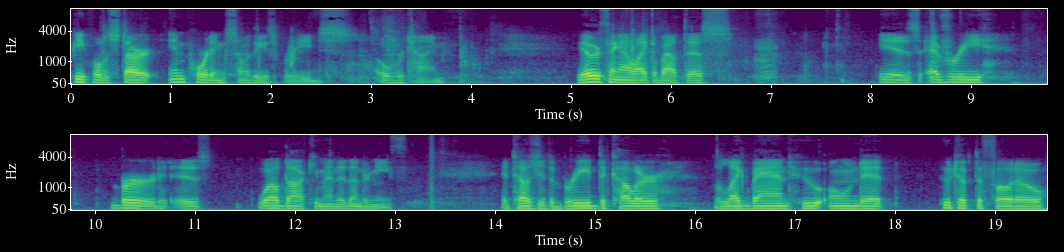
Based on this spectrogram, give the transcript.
people to start importing some of these breeds over time. The other thing I like about this is every bird is well documented underneath. It tells you the breed, the color, the leg band, who owned it, who took the photo,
